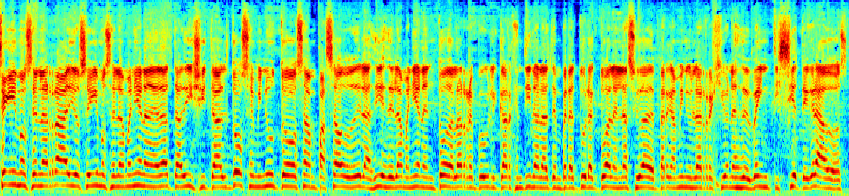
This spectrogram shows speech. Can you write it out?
Seguimos en la radio, seguimos en la mañana de Data Digital. 12 minutos han pasado de las 10 de la mañana en toda la República Argentina. La temperatura actual en la ciudad de Pergamino y las regiones de 27 grados.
